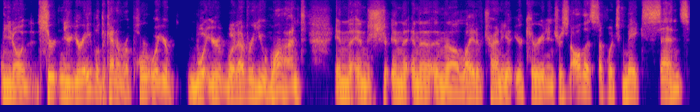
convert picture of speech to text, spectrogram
you know certain you're, you're able to kind of report what you're what you're whatever you want in the in the in the in the, in the light of trying to get your carried interest and all that stuff which makes sense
